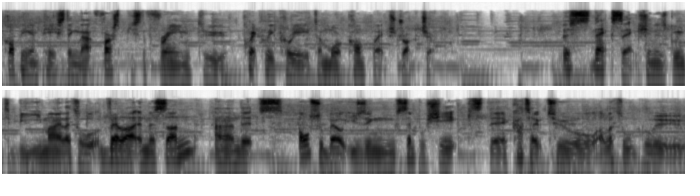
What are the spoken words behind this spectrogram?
copying and pasting that first piece of frame to quickly create a more complex structure. This next section is going to be my little villa in the sun, and it's also built using simple shapes, the cutout tool, a little glue,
